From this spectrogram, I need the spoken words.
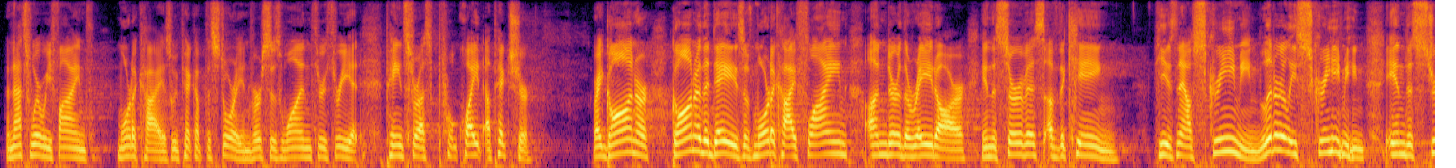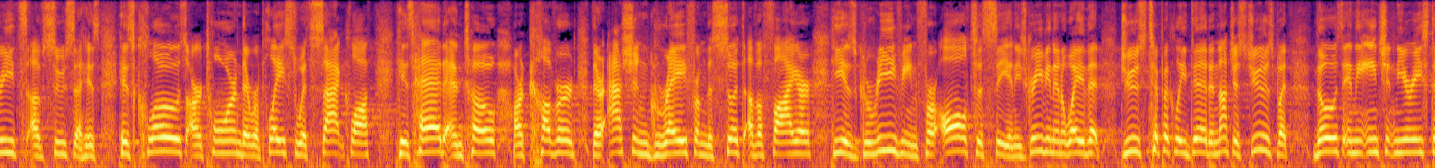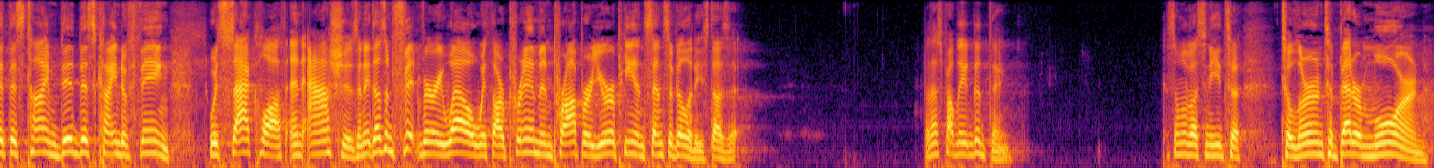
And that's where we find Mordecai as we pick up the story in verses 1 through 3. It paints for us quite a picture. Right? Gone are, gone are the days of Mordecai flying under the radar in the service of the king. He is now screaming, literally screaming in the streets of Susa. His, his clothes are torn. They're replaced with sackcloth. His head and toe are covered. They're ashen gray from the soot of a fire. He is grieving for all to see. And he's grieving in a way that Jews typically did. And not just Jews, but those in the ancient Near East at this time did this kind of thing with sackcloth and ashes, and it doesn't fit very well with our prim and proper European sensibilities, does it? But that's probably a good thing. Because some of us need to, to learn to better mourn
